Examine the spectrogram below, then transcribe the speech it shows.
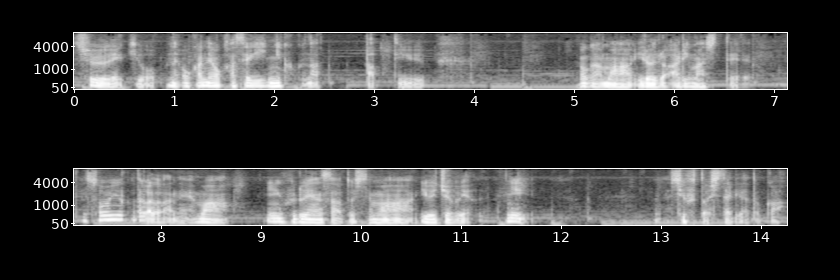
収益を、ね、お金を稼ぎにくくなったっていうのがまあいろいろありましてでそういう方々がねまあインフルエンサーとしてまあ YouTube にシフトしたりだとか、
